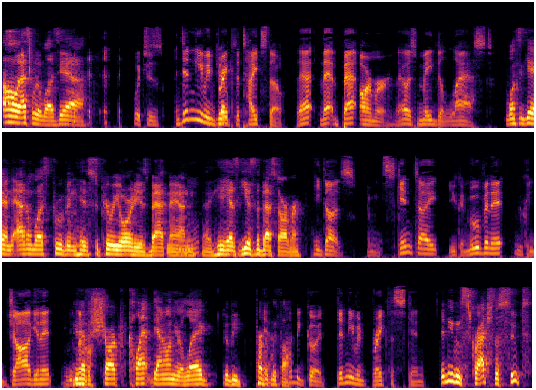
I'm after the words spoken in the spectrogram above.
oh, that's what it was. Yeah. Which is, it didn't even break the tights though. That, that bat armor, that was made to last. Once again, Adam West proving his superiority as Batman. Mm-hmm. Like, he has he has the best armor. He does. I mean, skin tight, you can move in it, you can jog in it. You can have a shark clamp down on your leg. You'll be perfectly fine. It'll be good. Didn't even break the skin. Didn't even scratch the suit.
